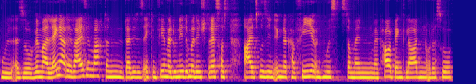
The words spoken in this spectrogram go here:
cool. Also wenn man längere Reise macht, dann da dir das echt empfehlen, weil du nicht immer den Stress hast, ah, jetzt muss ich in irgendein Café und muss jetzt da mein, mein Powerbank laden oder so.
